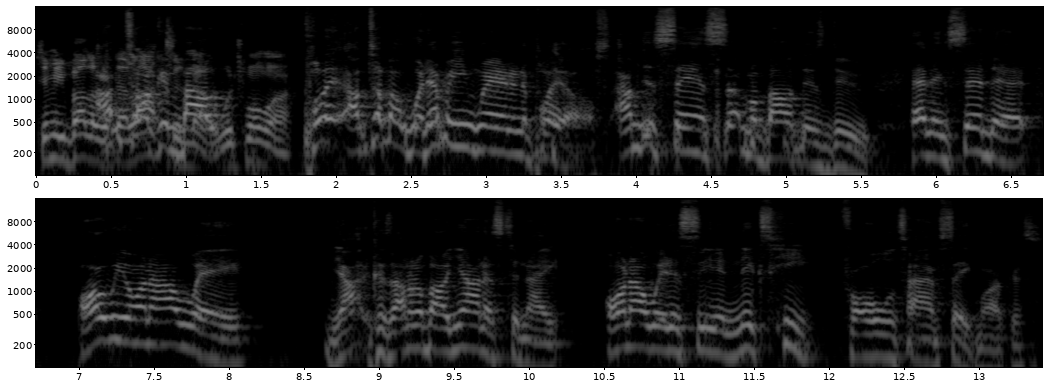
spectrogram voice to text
Jimmy Butler with I'm the locks talking or no? about Which one? won? Play, I'm talking about whatever he wearing in the playoffs. I'm just saying something about this dude. Having said that, are we on our way? Because I don't know about Giannis tonight. On our way to seeing Knicks Heat for old time's sake, Marcus.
